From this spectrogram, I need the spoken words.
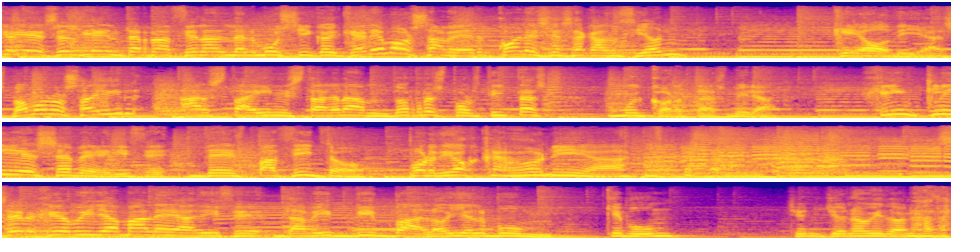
Que hoy es el Día Internacional del Músico y queremos saber cuál es esa canción que odias. Vámonos a ir hasta Instagram. Dos respuestas muy cortas. Mira, Hinkley SB dice, despacito, por Dios, qué agonía. Sergio Villamalea dice, David Bisbal, hoy el boom. ¿Qué boom? Yo, yo no he oído nada.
